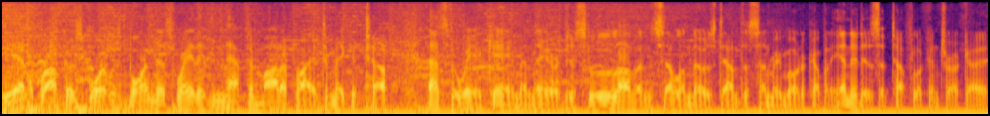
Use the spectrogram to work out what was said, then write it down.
It's a 20 yeah, the Bronco Sport was born this way. They didn't have to modify it to make it tough. That's the way it came, and they are just loving selling those down to Sunbury Motor Company. And it is a tough-looking truck. I,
